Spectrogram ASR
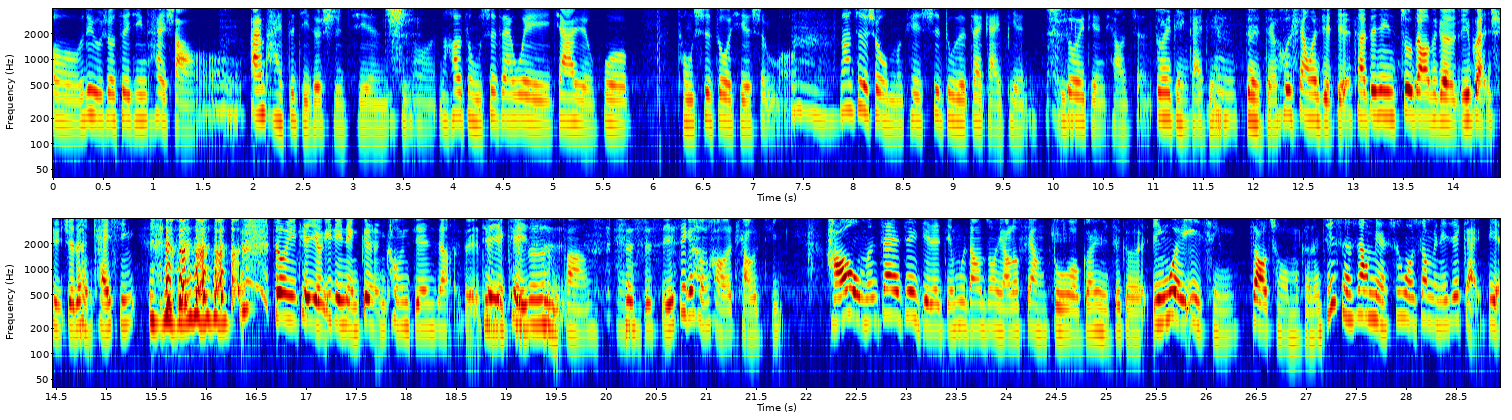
哦，例如说最近太少安排自己的时间，是、嗯，然后总是在为家人或同事做些什么，嗯，那这个时候我们可以适度的再改变，是。做一点调整，做一点改变，嗯、对对，或是像我姐姐，她最近住到这个旅馆去，觉得很开心，终于可以有一点点个人空间，这样，对，这也可以是，很棒，是是是，也是一个很好的调剂。好，我们在这一节的节目当中聊了非常多、关于这个，因为疫情造成我们可能精神上面、生活上面的一些改变。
